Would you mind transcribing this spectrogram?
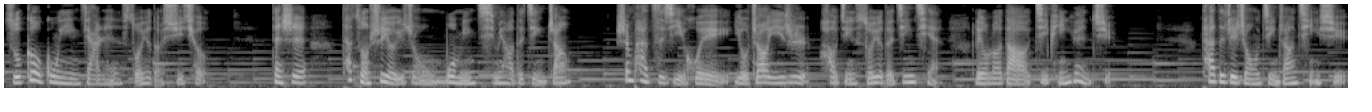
足够供应家人所有的需求，但是他总是有一种莫名其妙的紧张。生怕自己会有朝一日耗尽所有的金钱，流落到济贫院去。他的这种紧张情绪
